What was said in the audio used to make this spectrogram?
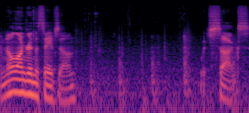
I'm no longer in the safe zone. Which sucks.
